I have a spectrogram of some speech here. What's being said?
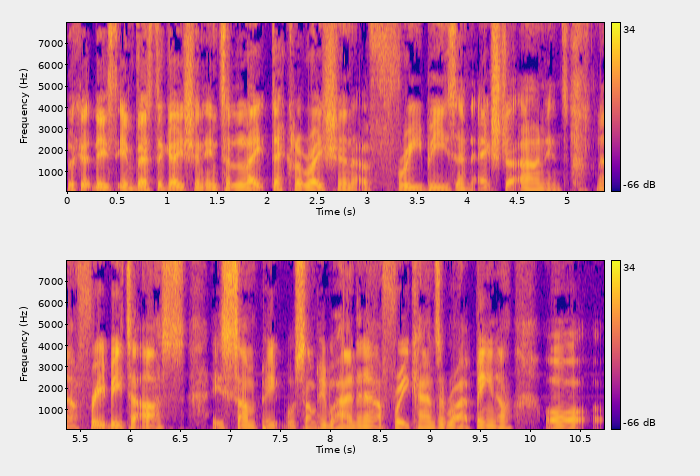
Look at this investigation into late declaration of freebies and extra earnings. Now, freebie to us is some people, some people handing out free cans of Ribena or,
